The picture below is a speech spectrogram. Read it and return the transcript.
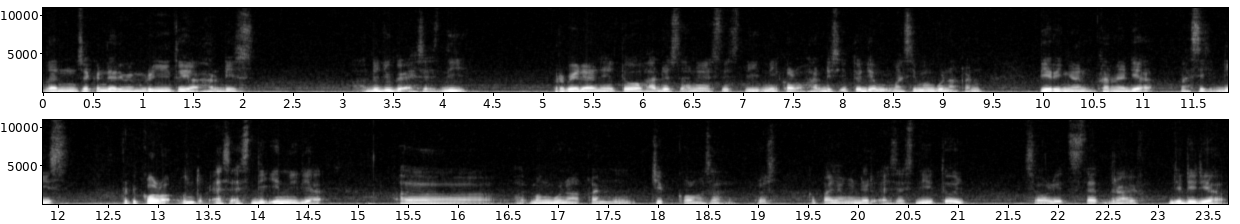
dan secondary memory itu ya hard disk. Ada juga SSD. Perbedaannya itu hard disk dan SSD ini kalau hard disk itu dia masih menggunakan piringan karena dia masih disk. Tapi kalau untuk SSD ini dia uh, menggunakan chip kalau nggak salah. Terus kepanjangan dari SSD itu solid state drive. Jadi dia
